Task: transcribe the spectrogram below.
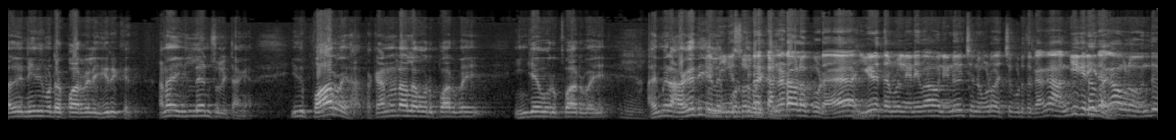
அது நீதிமன்ற பார்வையில் இருக்குது. ஆனால் இல்லைன்னு சொல்லிட்டாங்க. இது பார்வை தான் இப்போ கன்னடாவில் ஒரு பார்வை இங்கே ஒரு பார்வை. அது மாதிரி அகதிகளை நீங்க சொல்ற பொறுத்தவரைக்கும். கன்னடாவுல கூட ஈழத்தமிழ் நினைவாக நினைவு சின்னம் கூட வச்சு கொடுத்துருக்காங்க அங்கீகரிக்கிறாங்க அவங்கள வந்து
